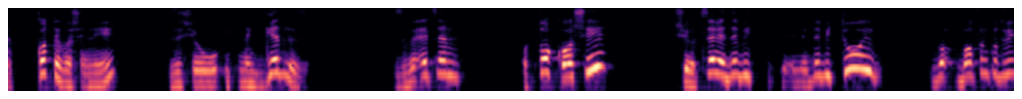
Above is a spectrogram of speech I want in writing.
הקוטב השני זה שהוא התנגד לזה. זה בעצם אותו קושי שיוצא לידי, ביט... לידי ביטוי באופן קוטבי.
